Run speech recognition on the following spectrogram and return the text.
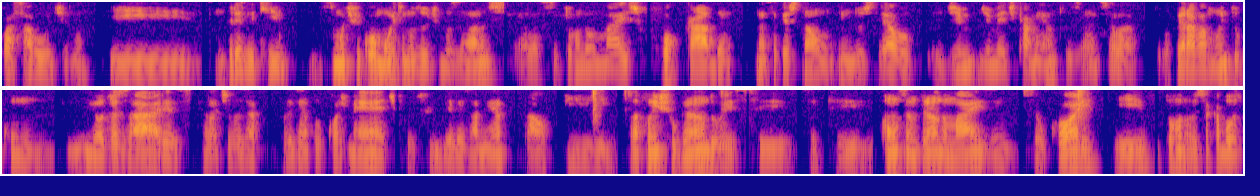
com a saúde. Né? E empresa que se modificou muito nos últimos anos, ela se tornou mais focada nessa questão industrial de, de, medicamentos. Antes ela operava muito com, em outras áreas relativas a, por exemplo, cosméticos, embelezamento e tal. E ela foi enxugando e se, se, se concentrando mais em seu core e tornou, isso acabou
